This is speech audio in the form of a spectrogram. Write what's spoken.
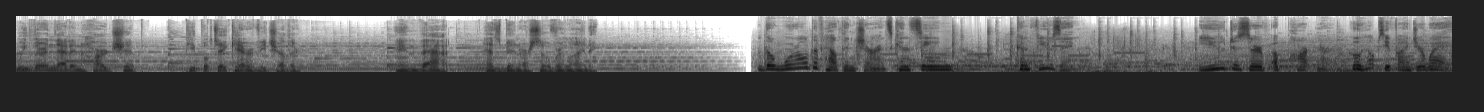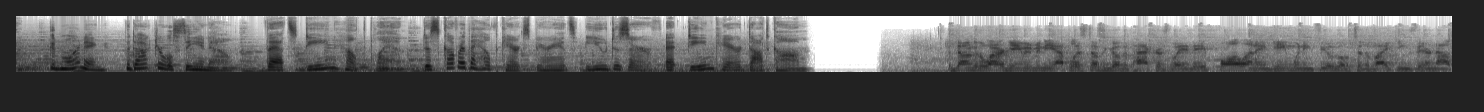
we learn that in hardship, people take care of each other. And that has been our silver lining. The world of health insurance can seem confusing. You deserve a partner who helps you find your way. Good morning. The doctor will see you now. That's Dean Health Plan. Discover the healthcare experience you deserve at deancare.com. The down to the wire game in Minneapolis doesn't go the Packers' way. They fall on a game-winning field goal to the Vikings. They're now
